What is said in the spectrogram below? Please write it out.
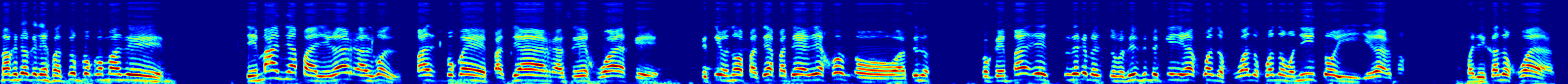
Más creo que les faltó un poco más de, de maña para llegar al gol. Un poco de patear, hacer jugadas que, que digo, no, patear, patear lejos o hacerlo. Porque es, que los brasileños siempre quieren llegar jugando, jugando, jugando bonito y llegar, ¿no? Fabricando jugadas.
